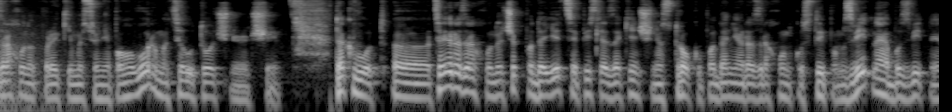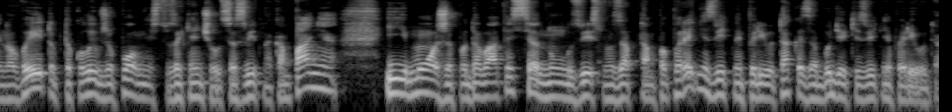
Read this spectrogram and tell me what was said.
розрахунок, про який ми сьогодні поговоримо, це уточнюючий. Так от, е, цей розрахуночок подається після закінчення строку подання розрахунку з типом звітний або звітний новий, тобто, коли вже повністю закінчилася звітна кампанія, і може подаватися, ну звісно, за там попередній звітний період, так і за будь-які звітні періоди.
